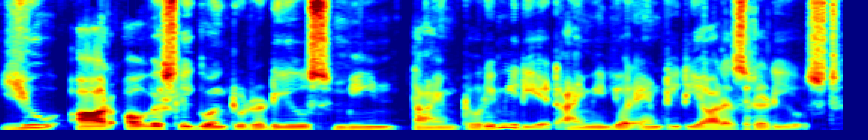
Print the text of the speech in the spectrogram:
you are obviously going to reduce mean time to remediate. I mean, your MTTR is reduced.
